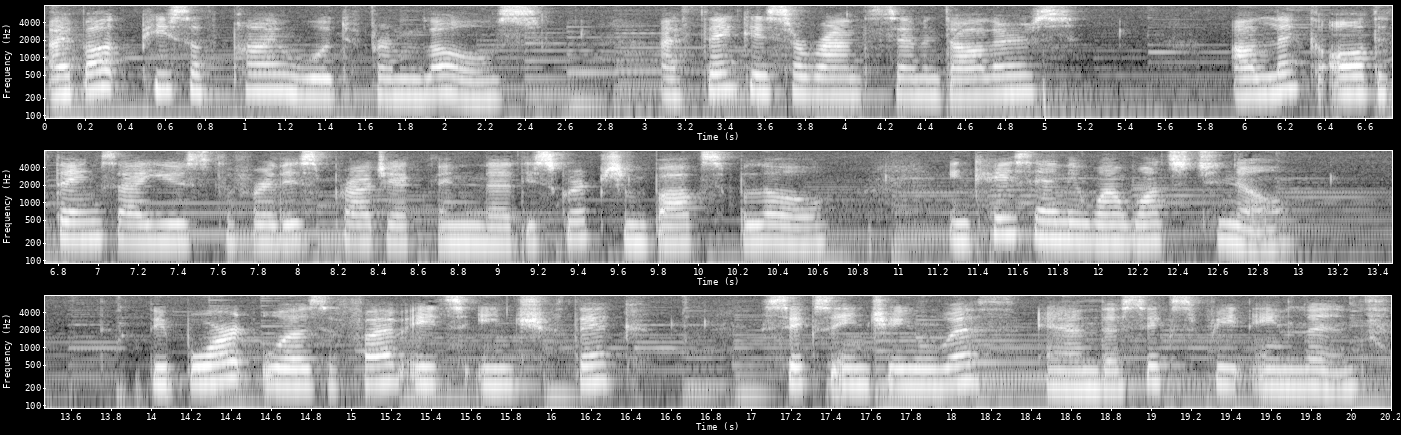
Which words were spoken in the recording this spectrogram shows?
I bought a piece of pine wood from Lowe's. I think it's around $7. I'll link all the things I used for this project in the description box below in case anyone wants to know. The board was 5 8 inch thick, 6 inch in width, and 6 feet in length.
